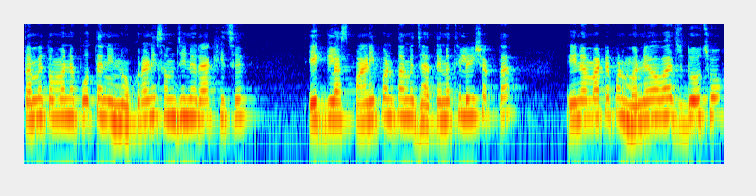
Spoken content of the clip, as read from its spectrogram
તમે તો મને પોતાની નોકરાણી સમજીને રાખી છે. એક ગ્લાસ પાણી પણ તમે જાતે નથી લઈ શકતા? એના માટે પણ મને અવાજ દો છો.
